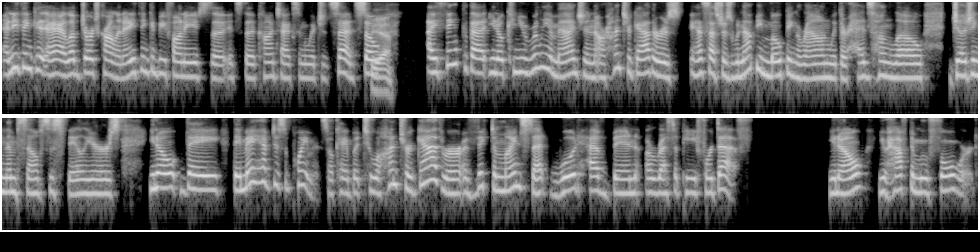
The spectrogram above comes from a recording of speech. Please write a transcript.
anything can hey, I love George Carlin. Anything can be funny. It's the it's the context in which it's said. So yeah I think that, you know, can you really imagine our hunter gatherers ancestors would not be moping around with their heads hung low, judging themselves as failures. You know, they they may have disappointments, okay, but to a hunter gatherer, a victim mindset would have been a recipe for death. You know, you have to move forward.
